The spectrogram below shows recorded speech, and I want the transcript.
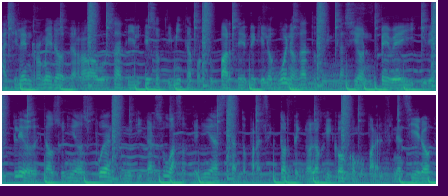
Ayelen Romero, de Rabat Bursátil, es optimista por su parte de que los buenos datos de inflación, PBI y de empleo de Estados Unidos puedan significar subas sostenidas tanto para el sector tecnológico como para el financiero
